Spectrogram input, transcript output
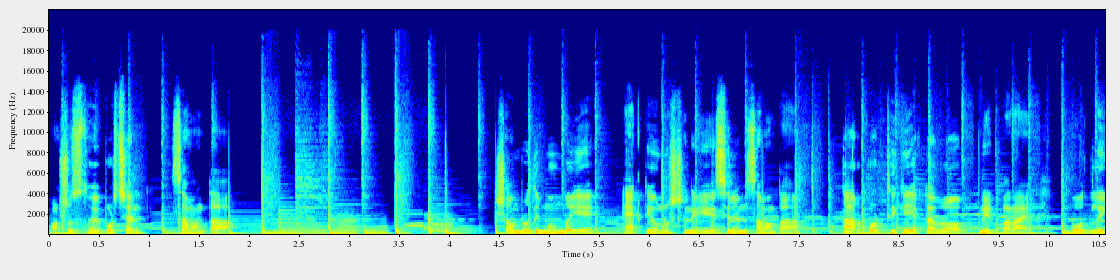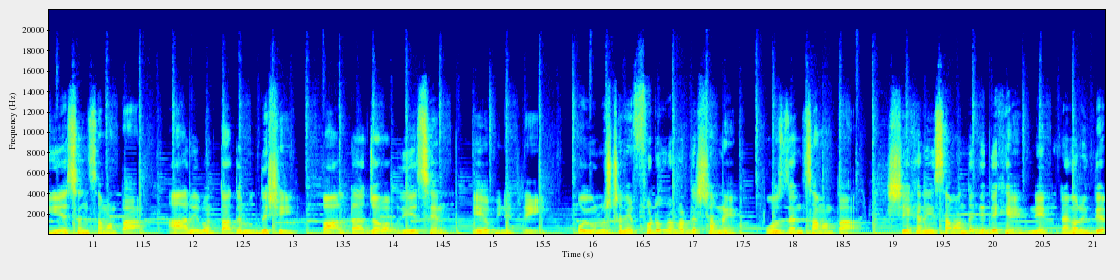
অসুস্থ হয়ে পড়ছেন সামান্তা। সম্প্রতি মুম্বাইয়ে একটি অনুষ্ঠানে গিয়েছিলেন সামান্তা। তারপর থেকে একটা রব নেট পাড়ায় বদলে গিয়েছেন সামান্তা। আর এবার তাদের উদ্দেশ্যেই পাল্টা জবাব দিয়েছেন এই অভিনেত্রী। ওই অনুষ্ঠানে ফটোগ্রাফারদের সামনে পোজ দেন সামান্তা। সেখানেই সামান্তাকে দেখে নেট নাগরিকদের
